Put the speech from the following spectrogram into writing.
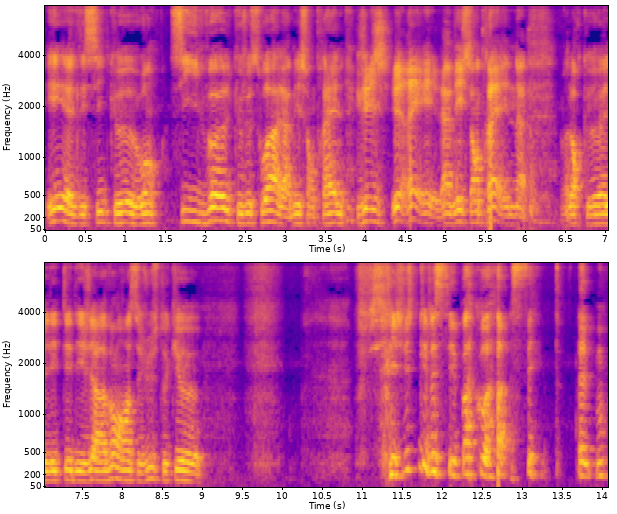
et elle décide que bon, s'ils veulent que je sois la méchante reine, je serai la méchante reine. Alors qu'elle l'était déjà avant, hein, c'est juste que c'est juste que je sais pas quoi. C'est tellement...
